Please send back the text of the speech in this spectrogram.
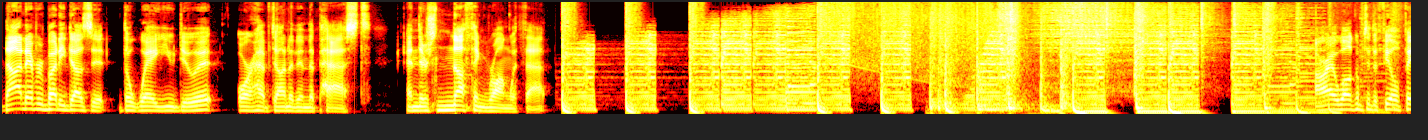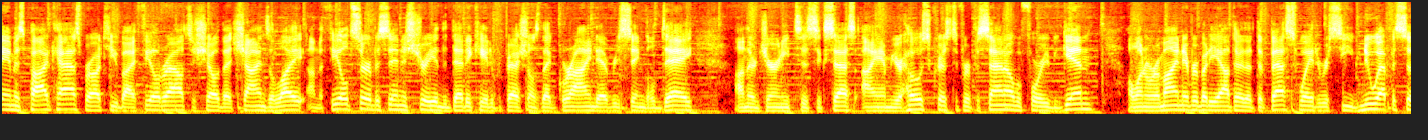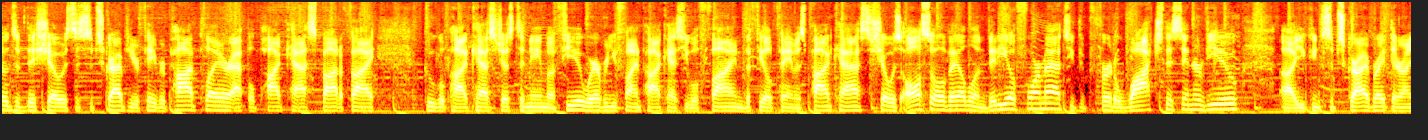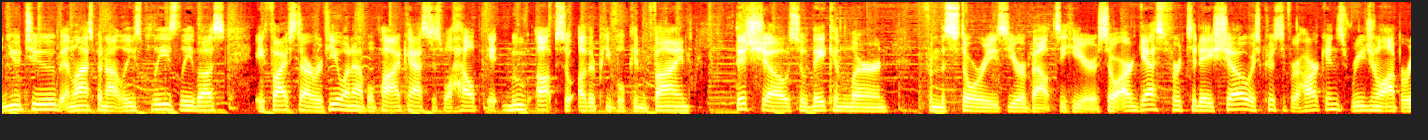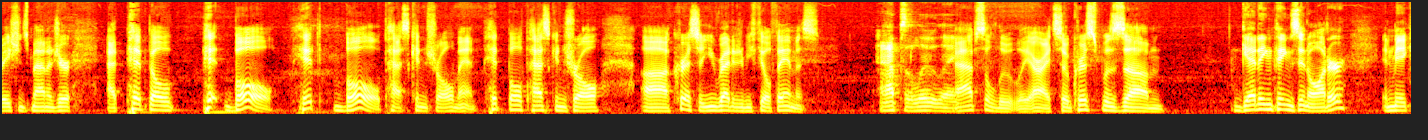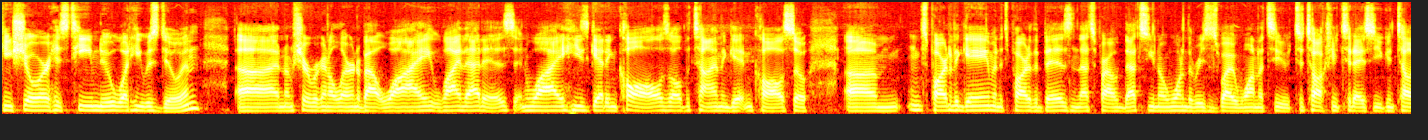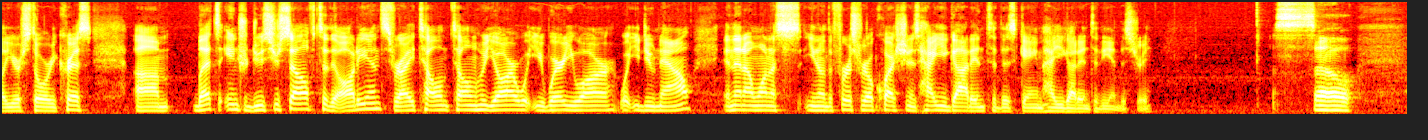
Not everybody does it the way you do it or have done it in the past. And there's nothing wrong with that. All right, welcome to the Field Famous podcast brought to you by FieldRoutes, a show that shines a light on the field service industry and the dedicated professionals that grind every single day on their journey to success. I am your host, Christopher Pisano. Before we begin, I want to remind everybody out there that the best way to receive new episodes of this show is to subscribe to your favorite pod player, Apple Podcast, Spotify. Google Podcasts, just to name a few. Wherever you find podcasts, you will find the Field Famous podcast. The show is also available in video formats. If you prefer to watch this interview, uh, you can subscribe right there on YouTube. And last but not least, please leave us a five star review on Apple Podcasts. This will help it move up so other people can find this show so they can learn from the stories you're about to hear. So, our guest for today's show is Christopher Harkins, Regional Operations Manager at Pitbull. Pitbull Pitbull Pest Control, man, Pitbull Pest Control. Uh, Chris, are you ready to be Field Famous? Absolutely. Absolutely. All right. So Chris was um, getting things in order and making sure his team knew what he was doing. Uh, and I'm sure we're going to learn about why why that is and why he's getting calls all the time and getting calls. So um, it's part of the game and it's part of the biz, and that's probably that's you know one of the reasons why I wanted to to talk to you today, so you can tell your story, Chris. Um, let's introduce yourself to the audience, right? Tell them tell them who you are, what you where you are, what you do now, and then I want to you know the first real question is how you got into this game, how you got into the industry. So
